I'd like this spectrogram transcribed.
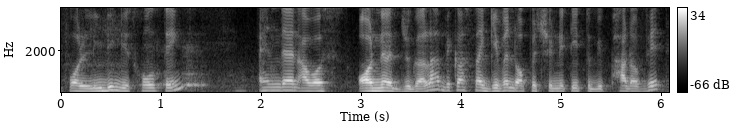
for leading this whole thing. And then I was honored juga lah because like given the opportunity to be part of it.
